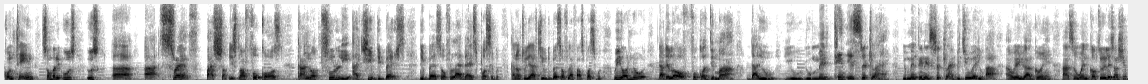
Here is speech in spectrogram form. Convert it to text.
contained, somebody whose whose uh, uh, strength, passion is not focused, cannot truly achieve the best, the best of life that is possible. Cannot really achieve the best of life as possible. We all know that the law of focus demand that you you you maintain a straight line. You maintain a straight line between where you are and where you are going. And so when it comes to relationship,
